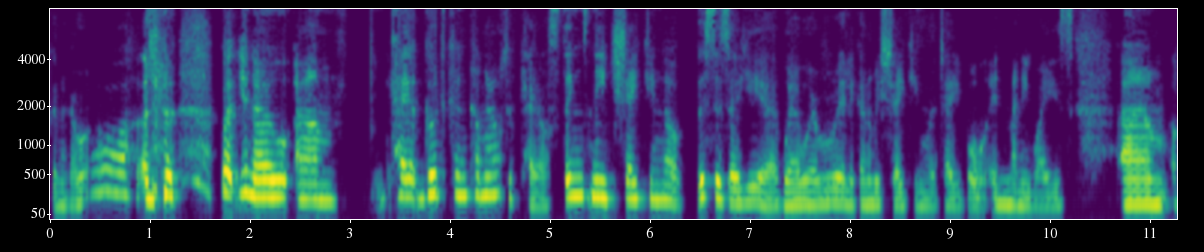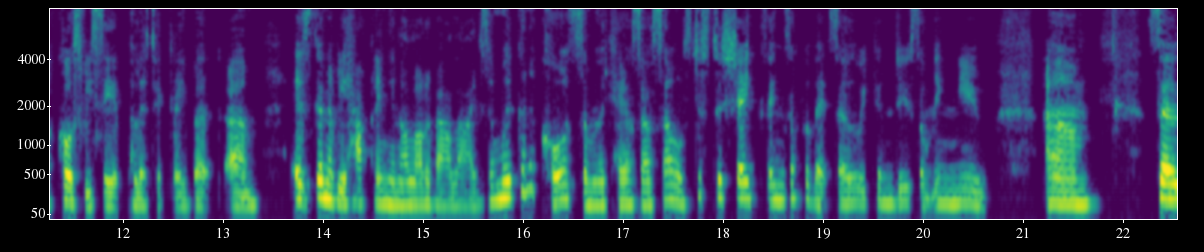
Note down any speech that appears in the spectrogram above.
going to go, oh, but you know, um, good can come out of chaos. Things need shaking up. This is a year where we're really going to be shaking the table in many ways. Um, of course, we see it politically, but um, it's going to be happening in a lot of our lives and we're going to cause some of the chaos ourselves just to shake things up a bit so we can do something new. Um, so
